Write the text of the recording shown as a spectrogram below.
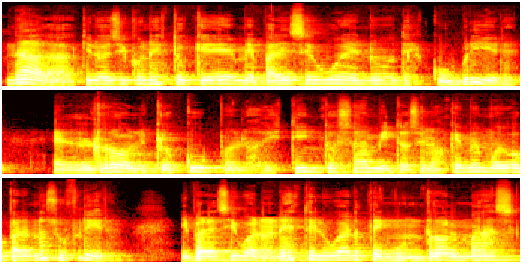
nada, quiero decir con esto que me parece bueno descubrir el rol que ocupo en los distintos ámbitos en los que me muevo para no sufrir. Y para decir, bueno, en este lugar tengo un rol más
